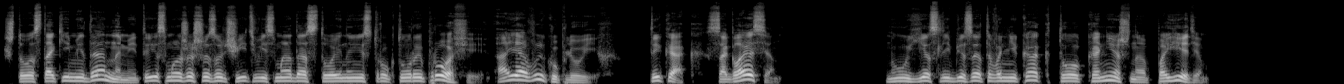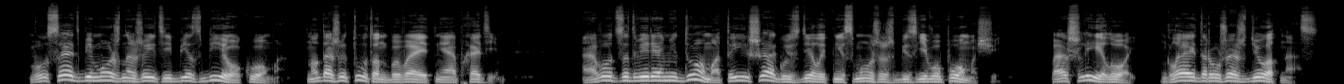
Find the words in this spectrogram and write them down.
что с такими данными ты сможешь изучить весьма достойные структуры профи, а я выкуплю их. Ты как, согласен? Ну, если без этого никак, то, конечно, поедем. В усадьбе можно жить и без биокома, но даже тут он бывает необходим. А вот за дверями дома ты и шагу сделать не сможешь без его помощи. Пошли, Лой, глайдер уже ждет нас.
